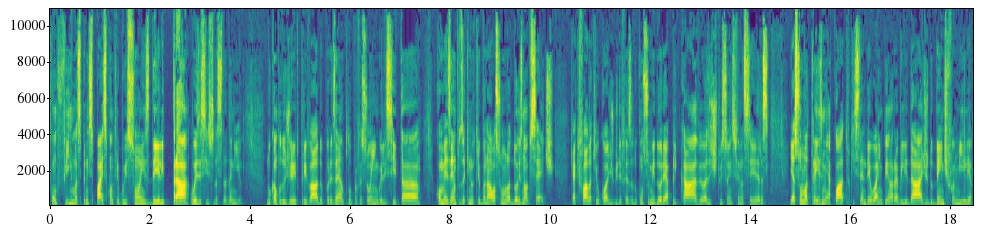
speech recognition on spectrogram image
confirma as principais contribuições dele para o exercício da cidadania. No campo do direito privado, por exemplo, o professor Ingo ele cita como exemplos aqui no tribunal a súmula 297, que é a que fala que o Código de Defesa do Consumidor é aplicável às instituições financeiras, e a súmula 364, que estendeu a impenhorabilidade do bem de família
